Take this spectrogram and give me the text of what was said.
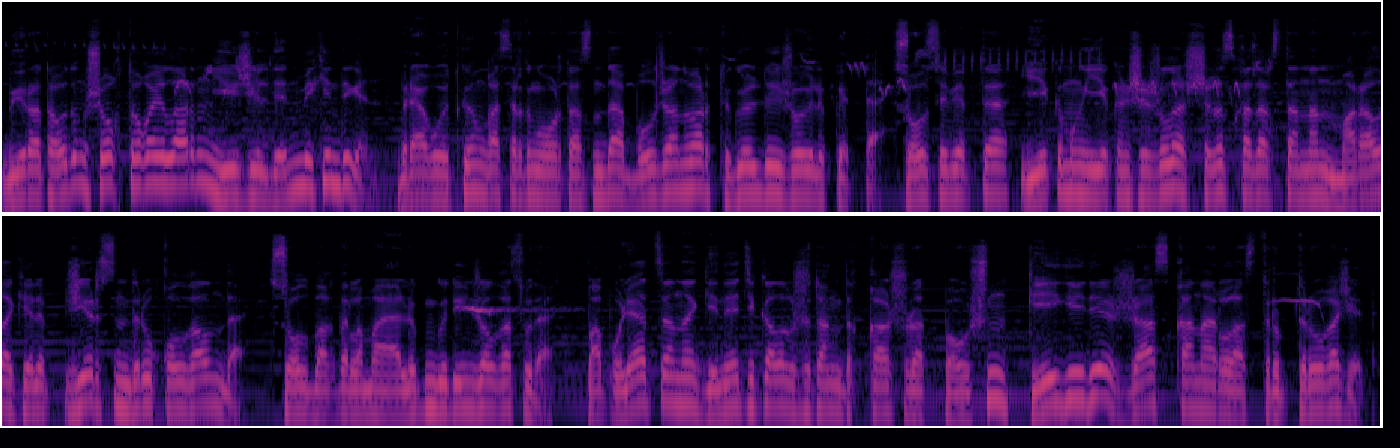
бұйратаудың шоқ тоғайларын ежелден мекендеген. Бірақ өткен ғасырдың ортасында бұл жануар түгелдей жойылып кетті. Сол себепті 2002 жылы шығыс қазақстаннан марал әкеліп жер сіндіру қолға алынды. Сол бағдарлама әлі күнге дейін жалғасуда. Популяцияны генетикалық жұтаңдыққа ұшыратпау үшін кей кейде жас қан араластырып тұру қажет.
